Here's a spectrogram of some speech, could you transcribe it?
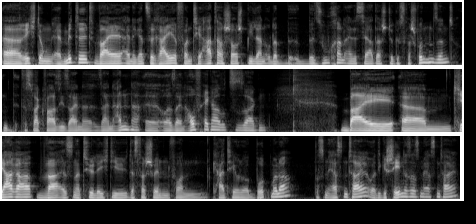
äh, Richtungen ermittelt, weil eine ganze Reihe von Theaterschauspielern oder Be Besuchern eines Theaterstückes verschwunden sind. Und das war quasi seine, seine An äh, oder sein Aufhänger sozusagen. Bei ähm, Chiara war es natürlich die, das Verschwinden von Karl Theodor Burgmüller aus dem ersten Teil, oder die Geschehnisse aus dem ersten Teil.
